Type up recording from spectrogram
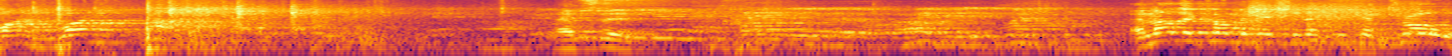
One, one. That's it. Another combination that you can throw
